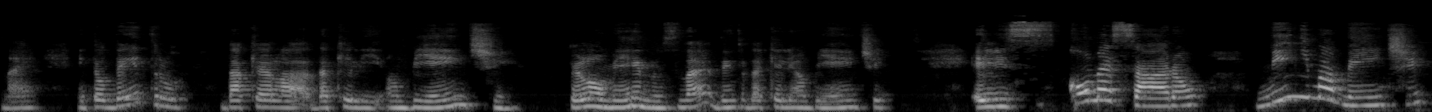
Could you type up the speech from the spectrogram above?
Né? Então, dentro daquela, daquele ambiente, pelo menos, né? dentro daquele ambiente, eles começaram minimamente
